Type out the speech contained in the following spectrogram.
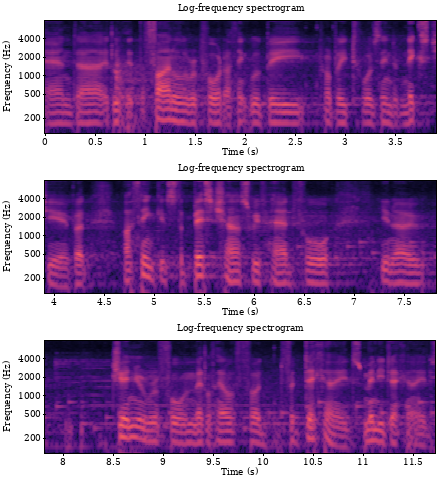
and uh, it, the final report, I think, will be probably towards the end of next year. But I think it's the best chance we've had for, you know, genuine reform in mental health for, for decades, many decades.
